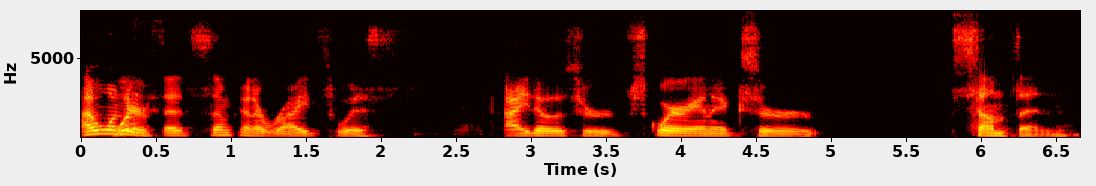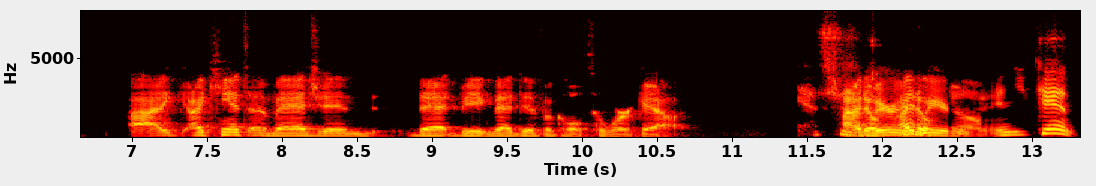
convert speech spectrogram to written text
I wonder What if that's some kind of rights with Eidos or Square Enix or something. I I can't imagine that being that difficult to work out. It's I just don't- very I don't weird, know. and you can't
